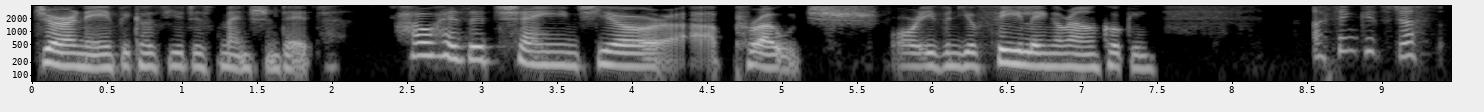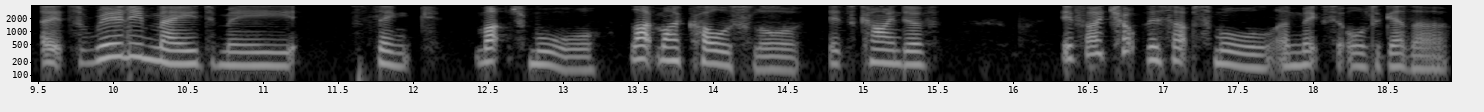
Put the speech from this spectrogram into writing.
journey because you just mentioned it. How has it changed your approach or even your feeling around cooking? I think it's just it's really made me think much more like my coleslaw. It's kind of if I chop this up small and mix it all together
